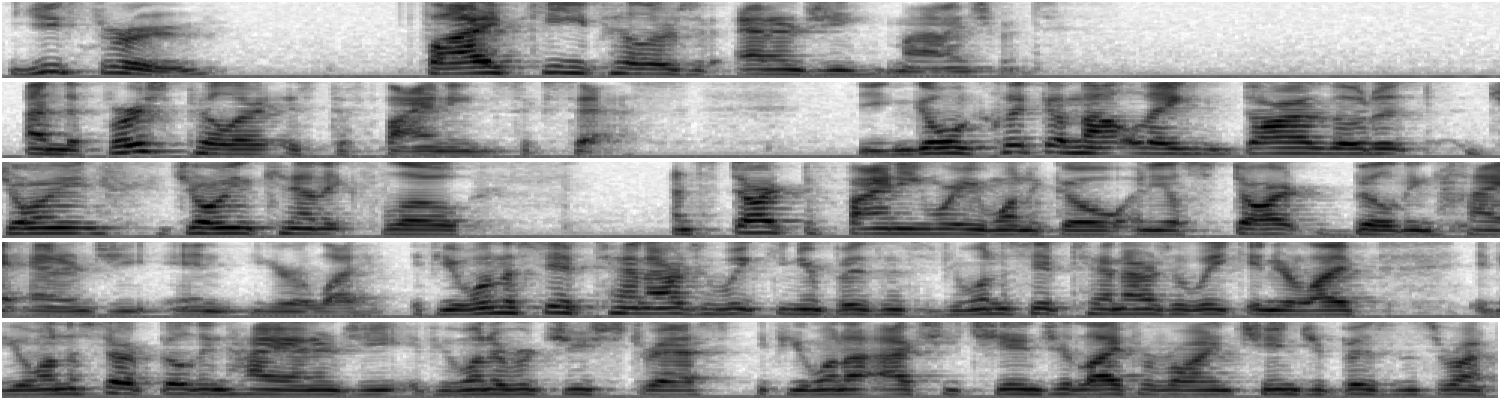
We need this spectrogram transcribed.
you through five key pillars of energy management. And the first pillar is defining success. You can go and click on that link, download it, join join Kinetic Flow and start defining where you want to go and you'll start building high energy in your life. If you want to save 10 hours a week in your business, if you want to save 10 hours a week in your life, if you want to start building high energy, if you want to reduce stress, if you want to actually change your life around, change your business around,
